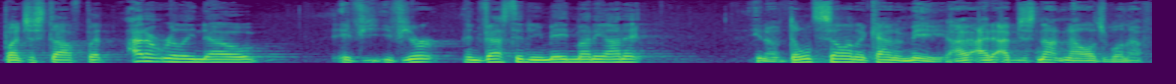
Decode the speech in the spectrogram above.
bunch of stuff, but I don't really know if, if you're invested and you made money on it, you know, don't sell an account of me. I, I, I'm just not knowledgeable enough.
